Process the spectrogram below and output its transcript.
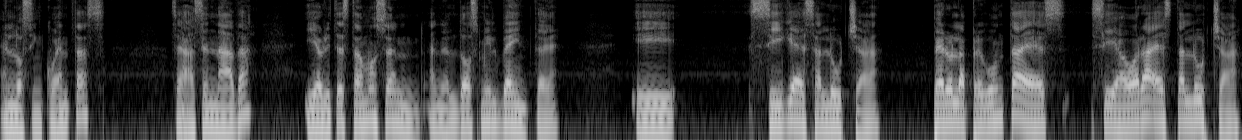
en los 50, se hace nada, y ahorita estamos en, en el 2020 y sigue esa lucha, pero la pregunta es si ahora esta lucha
